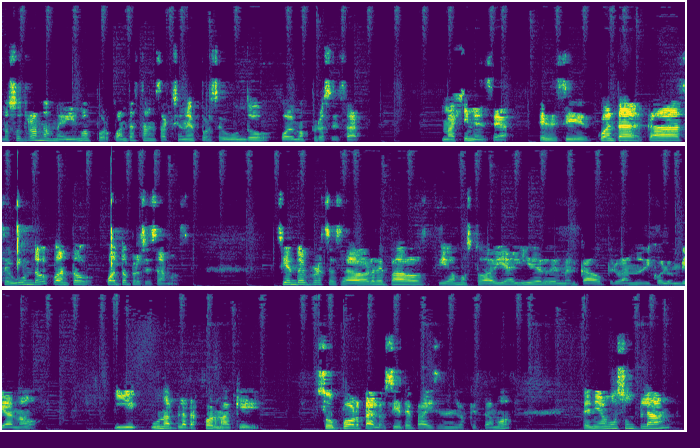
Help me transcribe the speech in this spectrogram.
Nosotros nos medimos por cuántas transacciones por segundo podemos procesar. Imagínense. ¿ah? Es decir, cuánta, cada segundo, cuánto, cuánto procesamos. Siendo el procesador de pagos, digamos, todavía líder del mercado peruano y colombiano y una plataforma que soporta los siete países en los que estamos, teníamos un plan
